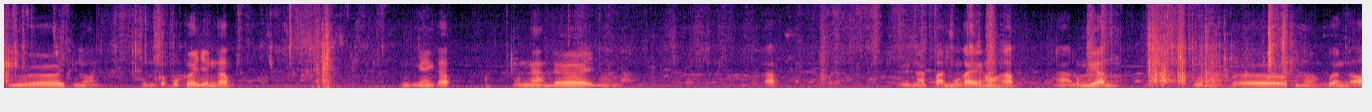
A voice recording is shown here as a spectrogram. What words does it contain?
เอ้ยพี่น้องผมก็บ่เคยเห็นครับมึกไงครับงามๆเลยนี่ครับคือนัดบันมงไก่เฮาครับหนาโรงเรียนพูน่ะเบ้อพี่น้องเบิ่งเอา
